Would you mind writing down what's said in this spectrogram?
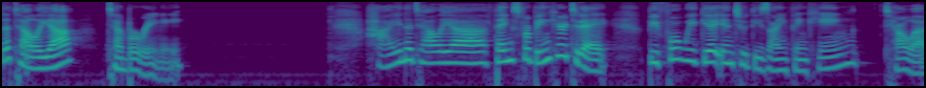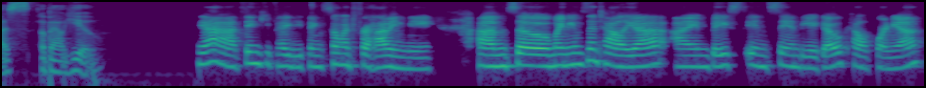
Natalia Tamburini. Hi, Natalia. Thanks for being here today. Before we get into design thinking, tell us about you. Yeah, thank you, Peggy. Thanks so much for having me. Um, so, my name is Natalia. I'm based in San Diego, California.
